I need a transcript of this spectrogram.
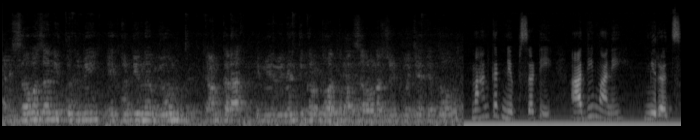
आणि सर्वजण इथं तुम्ही एकजुटीनं मिळून काम करा. ही मी विनंती करतो तुम्हाला सर्वांना शुभेच्छा देतो. महानकर नेपसाठी आदी माने मिरज.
